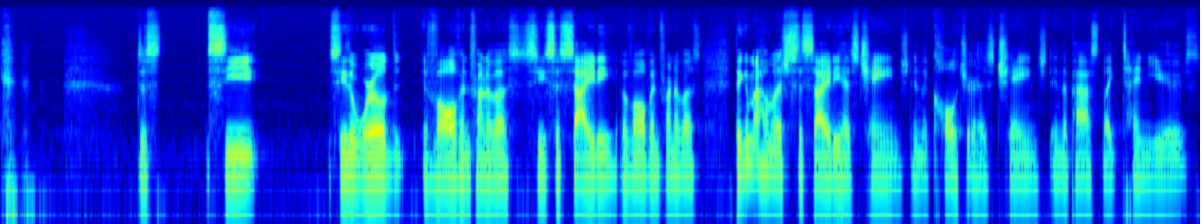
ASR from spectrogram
just see see the world evolve in front of us, see society evolve in front of us. Think about how much society has changed and the culture has changed in the past like 10 years.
